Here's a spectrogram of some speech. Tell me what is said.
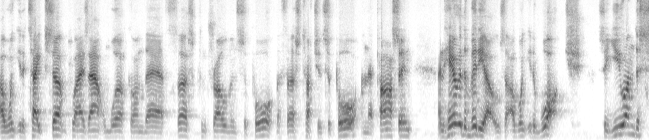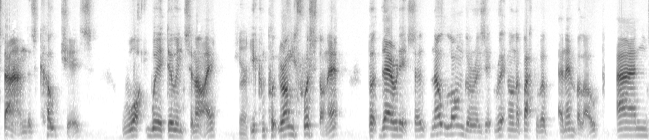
I want you to take certain players out and work on their first control and support, their first touch and support, and their passing. And here are the videos that I want you to watch so you understand as coaches what we're doing tonight. Sure. You can put your own twist on it, but there it is. So no longer is it written on the back of a, an envelope. And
